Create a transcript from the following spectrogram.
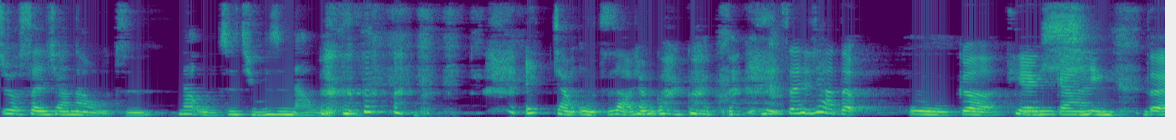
就剩下那五只。那五只全部是哪五只？哎，讲五只好像怪怪的，剩下的五个天干，对，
